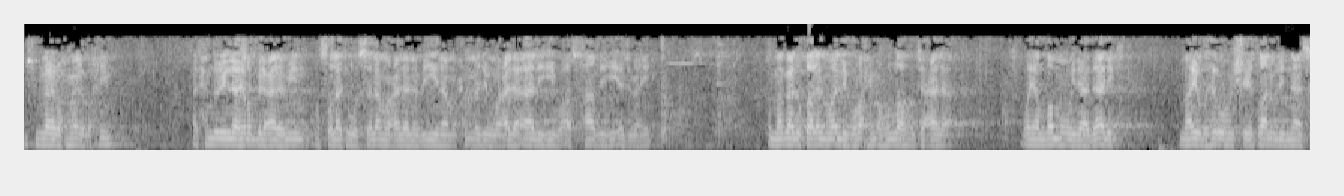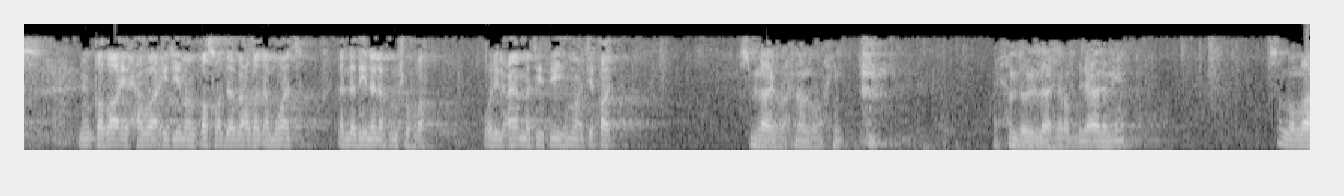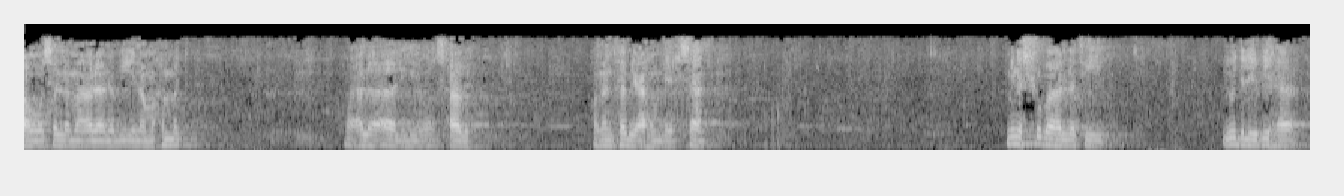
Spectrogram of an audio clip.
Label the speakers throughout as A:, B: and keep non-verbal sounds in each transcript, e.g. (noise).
A: بسم الله الرحمن الرحيم. الحمد لله رب العالمين والصلاة والسلام على نبينا محمد وعلى آله وأصحابه أجمعين. أما بعد قال المؤلف رحمه الله تعالى وينضم إلى ذلك ما يظهره الشيطان للناس من قضاء حوائج من قصد بعض الأموات الذين لهم شهرة وللعامة فيهم اعتقاد
B: بسم الله الرحمن الرحيم. الحمد لله رب العالمين. صلى الله وسلم على نبينا محمد وعلى آله وأصحابه ومن تبعهم بإحسان. من الشبه التي يدلي بها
